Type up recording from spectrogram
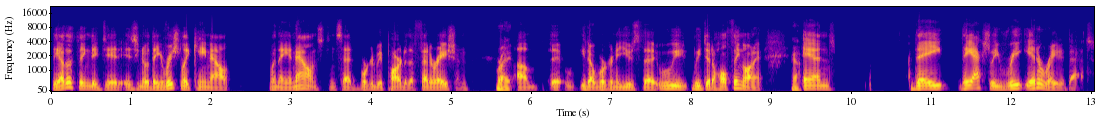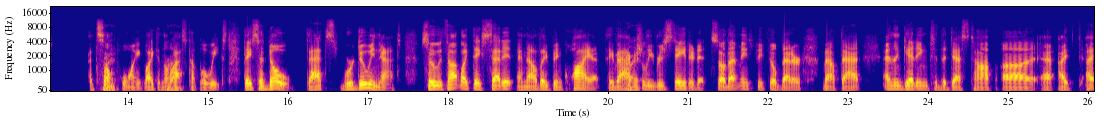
The other thing they did is, you know, they originally came out when they announced and said we're going to be part of the federation Right. um it- you know we're going to use the we we did a whole thing on it Yeah. and they they actually reiterated that at some Right. point like in the Right. last couple of weeks they said no that's we're doing that so it's not like they said it and now they've been quiet they've actually restated it so that makes me feel better about that and then getting to the desktop uh i i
